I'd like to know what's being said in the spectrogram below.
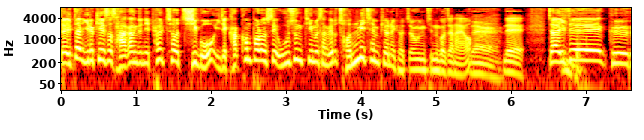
자, 일단 이렇게 해서 4강전이 펼쳐지고, 이제 각 컨퍼런스의 우승팀을 상대로 전미 챔피언을 결정짓는 거잖아요. 네. 네. 자, 이제 그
